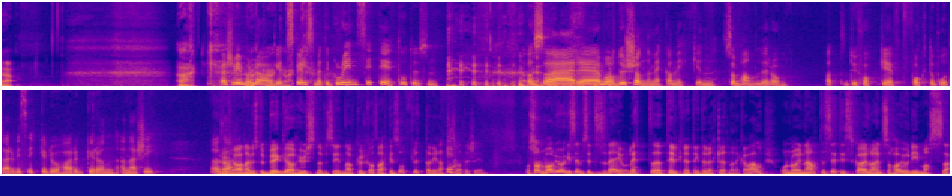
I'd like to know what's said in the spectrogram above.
ja. Ak, Kanskje vi må ak, lage et ak, spill som heter Green City 2000. Og så er, eh, må du skjønne mekanikken som handler om at du får ikke folk til å bo der hvis ikke du har grønn energi. Altså, Ja, nei, Hvis du bygger husene ved siden av kullkraftverket, så flytter de rett og slett ikke inn. Og Sånn var det jo også i SimCity, så det er jo litt eh, tilknytning til virkeligheten likevel. Og når jeg nevnte City Skyline, så har jo de masse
